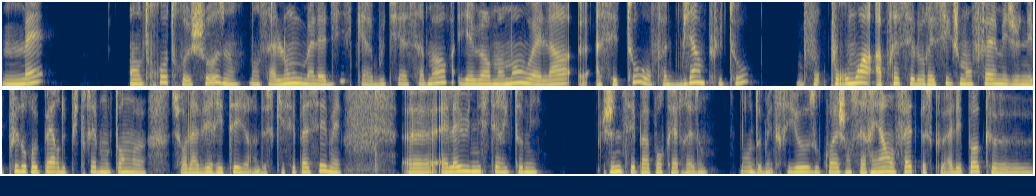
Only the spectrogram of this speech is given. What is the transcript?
Mais, entre autres choses, dans sa longue maladie qui a abouti à sa mort, il y a eu un moment où elle a, euh, assez tôt, en fait bien plus tôt, pour, moi, après c'est le récit que je m'en fais, mais je n'ai plus de repères depuis très longtemps euh, sur la vérité hein, de ce qui s'est passé, mais euh, elle a eu une hystérectomie. Je ne sais pas pour quelle raison. Endométriose ou quoi, j'en sais rien en fait, parce qu'à l'époque, euh,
